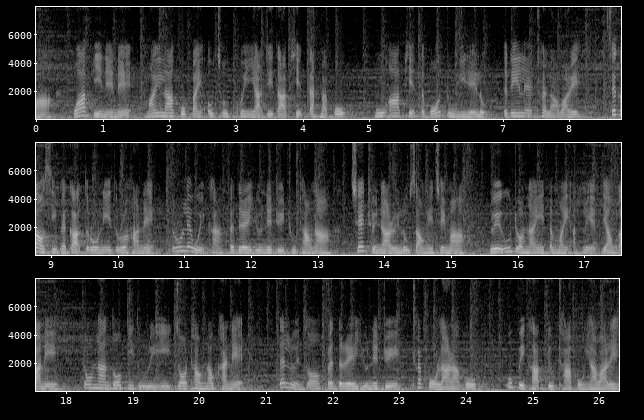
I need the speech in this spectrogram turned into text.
မှာဝပြည်နယ်နဲ့မိုင်းလာကိုပိုင်အုပ်ချုပ်ခွင့်ရဒေသဖြစ်တတ်မှတ်ဖို့မူအားဖြင့်သဘောတူညီတယ်လို့သတင်းလဲထွက်လာပါတယ်။စစ်ကောင်စီဘက်ကသူတို့နေသူတို့ဟာနဲ့သူတို့လက်ဝေခံ Federal Unit တွေထူထောင်တာချဲ့ထွင်တာတွေလှုပ်ဆောင်နေချိန်မှာ ຫນွေဦးတော်လှန်ရေးတမိုင်းအလှည့်အပြောင်းကနေတော်လှန်သောပြည်သူတွေ၏ကြောထောင်နောက်ခံတဲ့တက်လွင်သော Federal Unit တွေထွက်ပေါ်လာတာကိုဥပေက္ခပြုထားပုံရပါတယ်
